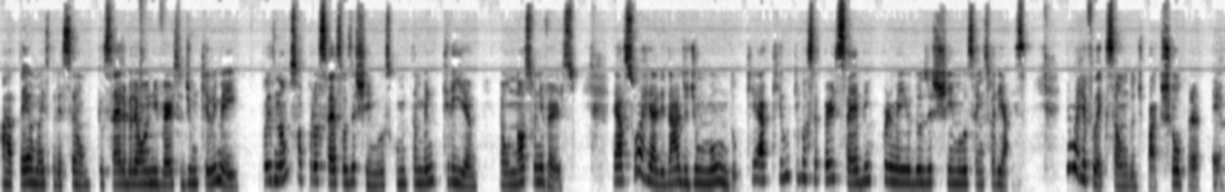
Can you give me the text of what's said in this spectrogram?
Há até uma expressão que o cérebro é um universo de um quilo e meio, pois não só processa os estímulos, como também cria, é o nosso universo é a sua realidade de um mundo que é aquilo que você percebe por meio dos estímulos sensoriais. E uma reflexão do Deepak Chopra é:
